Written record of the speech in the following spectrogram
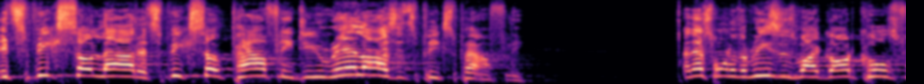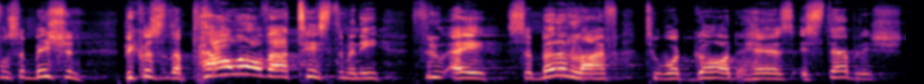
It speaks so loud, it speaks so powerfully. Do you realize it speaks powerfully? And that's one of the reasons why God calls for submission because of the power of our testimony through a submitted life to what God has established.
